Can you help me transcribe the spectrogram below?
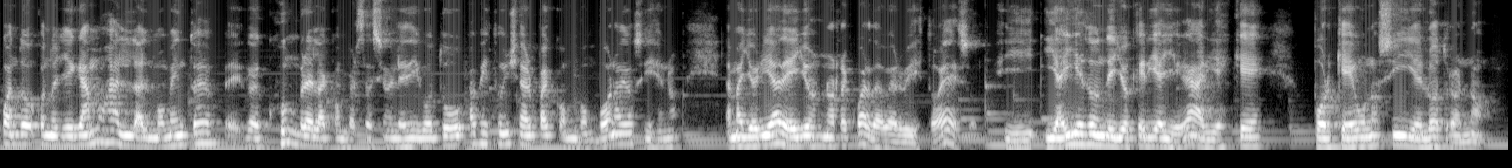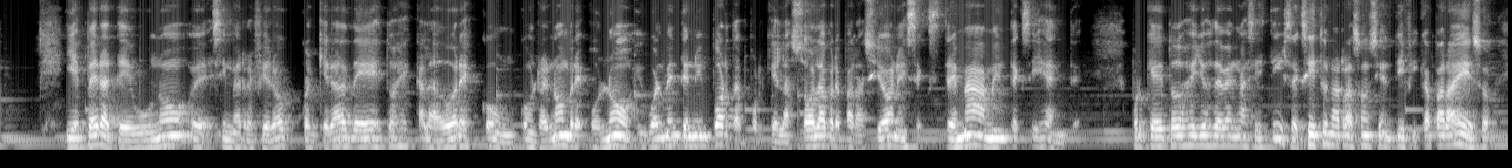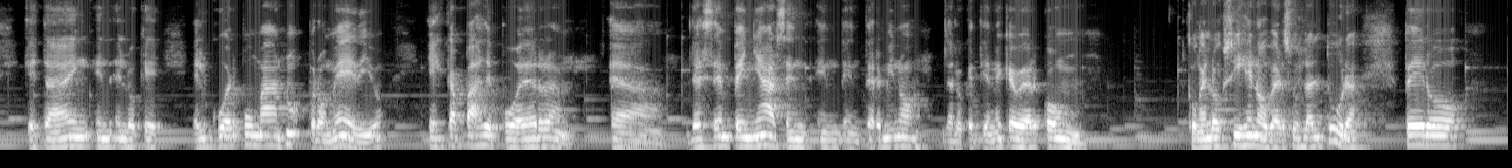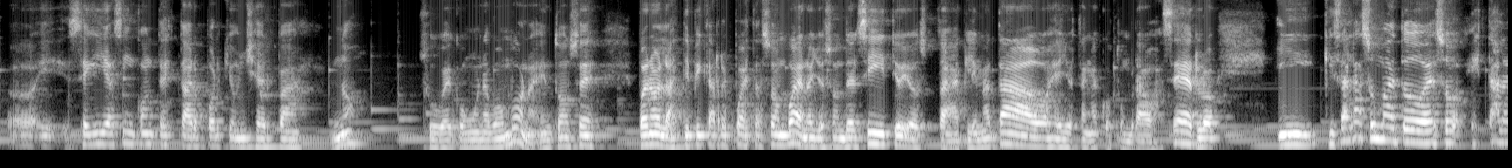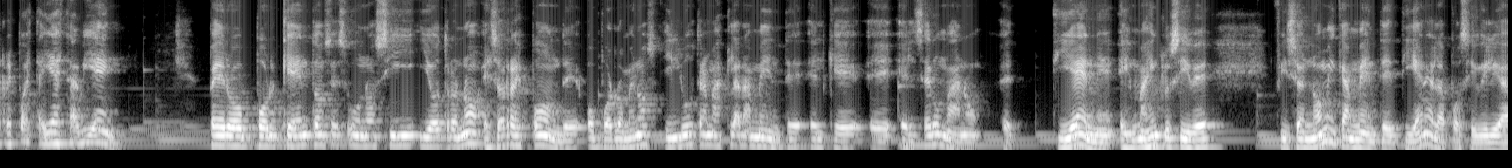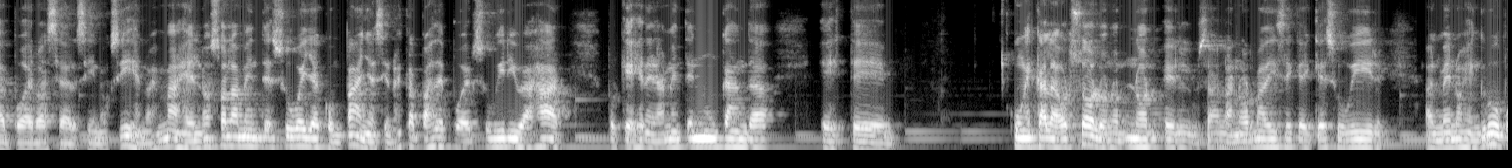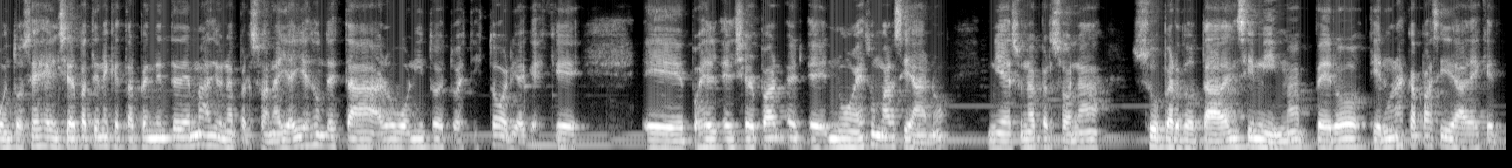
cuando, cuando llegamos al, al momento de, cumbre de la conversación, le digo, ¿tú has visto un Sherpa con bombona de oxígeno? La mayoría de ellos no recuerda haber visto eso. Y, y ahí es donde yo quería llegar, y es que, ¿por qué uno sí y el otro no? Y espérate, uno, eh, si me refiero a cualquiera de estos escaladores con, con, renombre o no, igualmente no importa, porque la sola preparación es extremadamente exigente, porque todos ellos deben asistirse. Existe una razón científica para eso, que está en, en, lo que el cuerpo humano promedio es capaz de poder eh, desempeñarse en, en, términos de lo que tiene que ver con, con el oxígeno versus la altura, pero seguía sin contestar porque un Sherpa no sube con una bombona. Entonces, bueno, las típicas respuestas son, bueno, ellos son del sitio, ellos están aclimatados, ellos están acostumbrados a hacerlo. Y quizás la suma de todo eso está la respuesta, ya está bien. Pero ¿por qué entonces uno sí y otro no? Eso responde, o por lo menos ilustra más claramente el que eh, el ser humano eh, tiene, es más inclusive fisionómicamente tiene la posibilidad de poderlo hacer sin oxígeno. Es más, él no solamente sube y acompaña, sino es capaz de poder subir y bajar, porque generalmente nunca anda este, un escalador solo. No, la norma dice que hay que subir al menos en grupo, entonces el Sherpa tiene que estar pendiente de más de una persona. Y ahí es donde está lo bonito de toda esta historia, que es que eh, pues el, Sherpa eh, eh, no es un marciano, ni es una persona dotada en sí misma, pero tiene unas capacidades que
